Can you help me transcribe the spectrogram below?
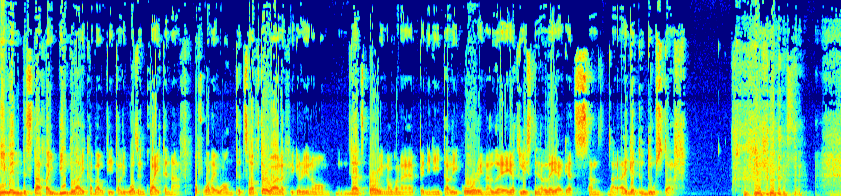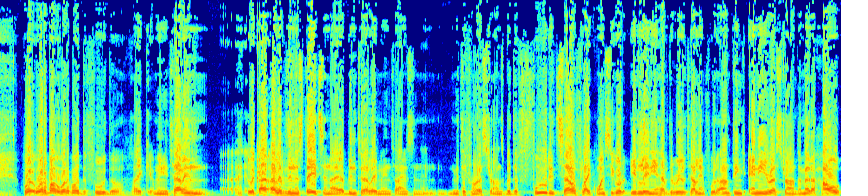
even the stuff I did like about Italy wasn't quite enough of what I wanted. So after a while, I figured, you know, that's probably not going to happen in Italy or in LA. At least in LA, I get some, I get to do stuff. What, what, about what about the food though? Like I mean, Italian. Uh, like I, I, lived in the states and I, have been to LA many times and in different restaurants. But the food itself, like once you go to Italy and you have the real Italian food, I don't think any restaurant, no matter how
